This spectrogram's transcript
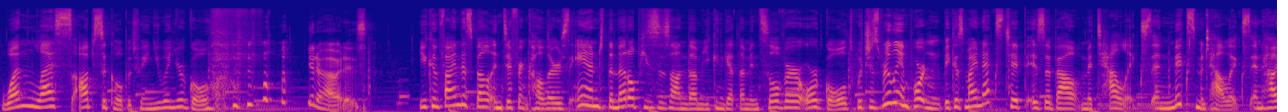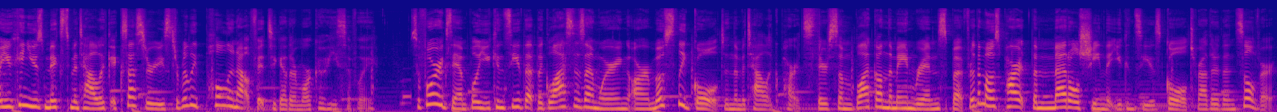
one less obstacle between you and your goal. you know how it is. You can find this belt in different colors, and the metal pieces on them, you can get them in silver or gold, which is really important because my next tip is about metallics and mixed metallics and how you can use mixed metallic accessories to really pull an outfit together more cohesively. So for example, you can see that the glasses I'm wearing are mostly gold in the metallic parts. There's some black on the main rims, but for the most part, the metal sheen that you can see is gold rather than silver.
